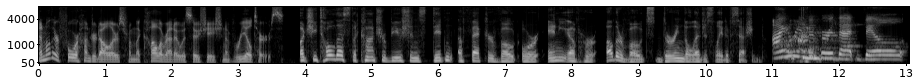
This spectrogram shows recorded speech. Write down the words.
another $400 from the Colorado Association of Realtors. But she told us the contributions didn't affect her vote or any of her other votes during the legislative session. I remember that Vail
